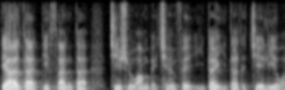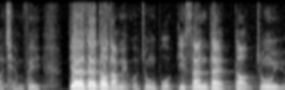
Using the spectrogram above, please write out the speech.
第二代、第三代继续往北迁飞，一代一代的接力往前飞。第二代到达美国中部，第三代到终于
